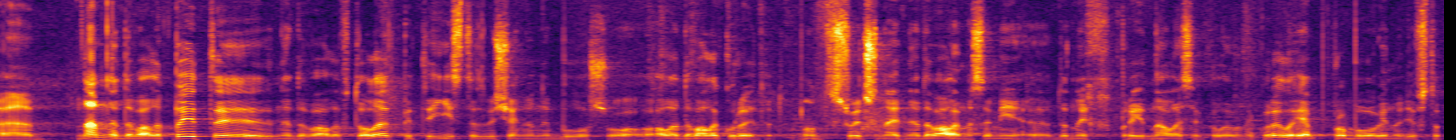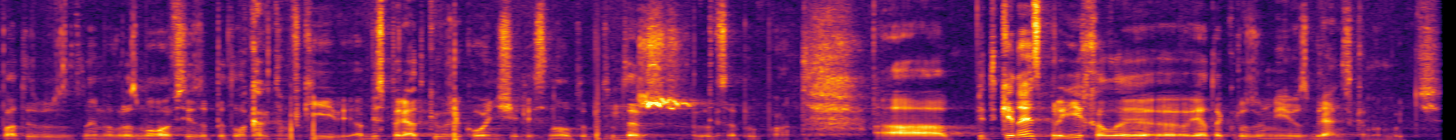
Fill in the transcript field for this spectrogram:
Е, Нам не давали пити, не давали в туалет піти, їсти, звичайно, не було що, але давали курити. Ну, швидше навіть не давали, ми самі е, до них приєдналися, коли вони курили. Я пробував іноді вступати з ними в розмову, всі запитували, як там в Києві, а безпорядки вже кончились. Ну, тобто теж це пропаганда. А під кінець приїхали, е, я так розумію, з Брянська, мабуть,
